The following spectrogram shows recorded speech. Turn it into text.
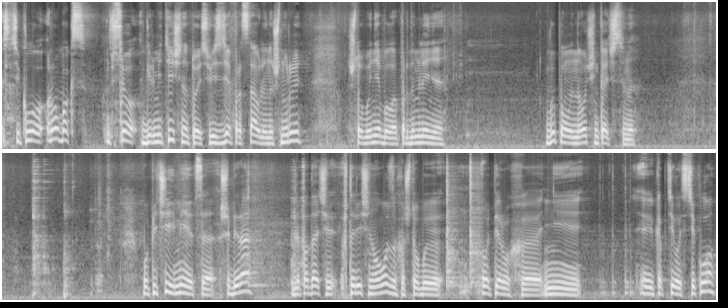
Стекло Robox. Все герметично, то есть везде проставлены шнуры, чтобы не было продымления. Выполнено очень качественно. У печи имеются шибера для подачи вторичного воздуха, чтобы, во-первых, э, не э, коптилось стекло,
